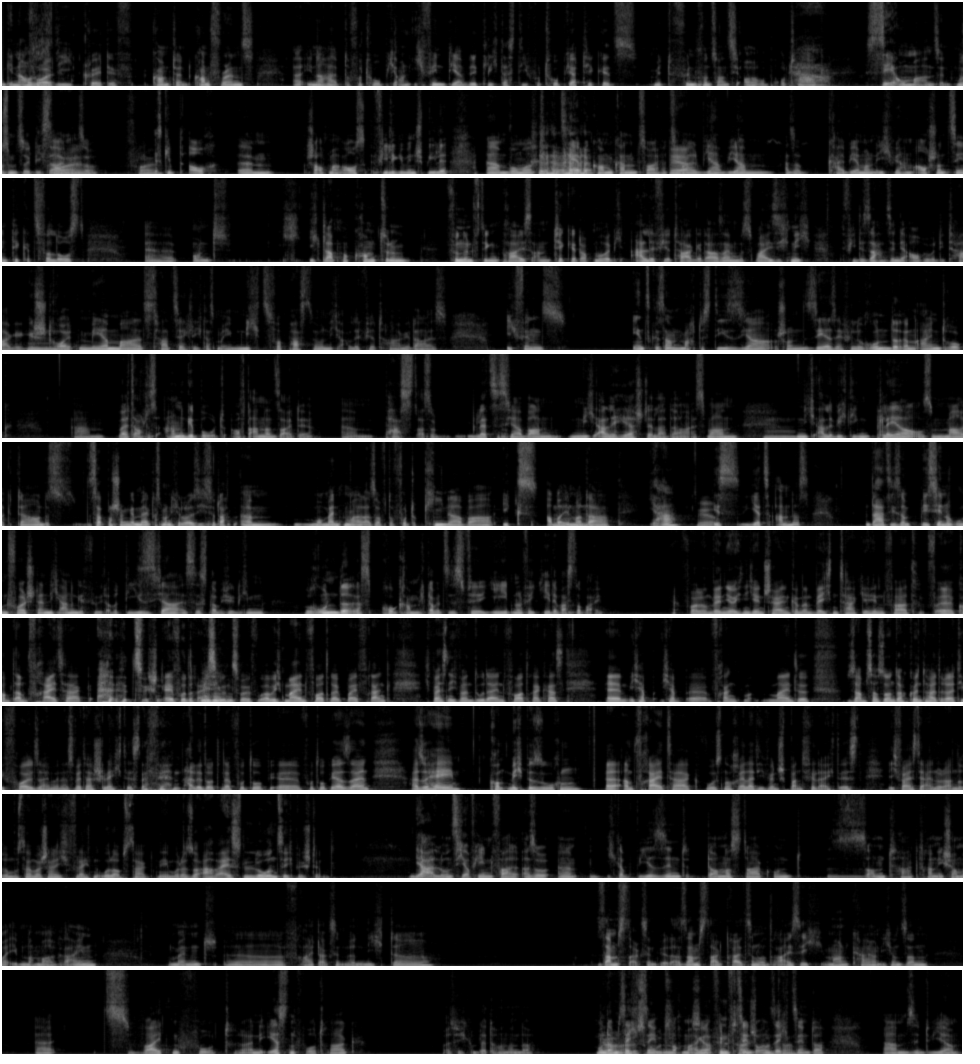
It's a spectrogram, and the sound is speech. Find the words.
Genauso Voll. ist die Creative Content Conference äh, innerhalb der Fotopia. Und ich finde ja wirklich, dass die Fotopia-Tickets mit 25 Euro pro Tag Ja. sehr human sind, muss man wirklich sagen. Voll, Also voll. es gibt auch, ähm, schaut mal raus, viele Gewinnspiele, ähm, wo man Tickets herbekommen kann im Zweifelsfall. Ja. Wir, haben, wir haben, also Kai Biermann und ich, wir haben auch schon zehn Tickets verlost. Äh, und ich, ich glaube, man kommt zu einem vernünftigen Preis an ein Ticket. Ob man wirklich alle vier Tage da sein muss, weiß ich nicht. Viele Sachen sind ja auch über die Tage gestreut, mehrmals tatsächlich, dass man eben nichts verpasst, wenn man nicht alle vier Tage da ist. Ich finde es, insgesamt macht es dieses Jahr schon sehr, sehr viel runderen Eindruck, ähm, weil es auch das Angebot auf der anderen Seite ähm, passt. Also letztes Jahr waren nicht alle Hersteller da. Es waren nicht alle wichtigen Player aus dem Markt da. Und das, das hat man schon gemerkt, dass manche Leute sich so dachten, ähm, Moment mal, also auf der Fotokina war X aber immer da. Ja, Ja. ist jetzt anders. Da hat sich so ein bisschen noch unvollständig angefühlt. Aber dieses Jahr ist es, glaube ich, wirklich ein runderes Programm. Ich glaube, jetzt ist für jeden und für jede was dabei. Ja, voll. Und wenn ihr euch nicht entscheiden könnt, an welchen Tag ihr hinfahrt, äh, kommt am Freitag zwischen 11.30 Uhr und 12 Uhr habe ich meinen Vortrag bei Frank. Ich weiß nicht, wann du deinen Vortrag hast. Ähm, ich habe, ich hab, äh, Frank meinte, Samstag, Sonntag könnte halt relativ voll sein. Wenn das Wetter schlecht ist, dann werden alle dort in der Fotop äh, Fotopia sein. Also hey, kommt mich besuchen äh, am Freitag, wo es noch relativ entspannt vielleicht ist. Ich weiß, der ein oder andere muss dann wahrscheinlich vielleicht einen Urlaubstag nehmen oder so, aber es lohnt sich bestimmt. Ja, lohnt sich auf jeden Fall. Also ähm, ich glaube, wir sind Donnerstag und Sonntag dran. Ich schaue mal eben noch mal rein. Moment, äh, Freitag sind wir nicht da. Samstag sind wir da. Samstag 13.30 Uhr machen Kai und ich unseren äh, zweiten Vortrag, einen ersten Vortrag. Also ich komplett durcheinander. Und Ja, am alles 16. gut. nochmal, genau, total 15. und spontan. 16. Ähm, sind wir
